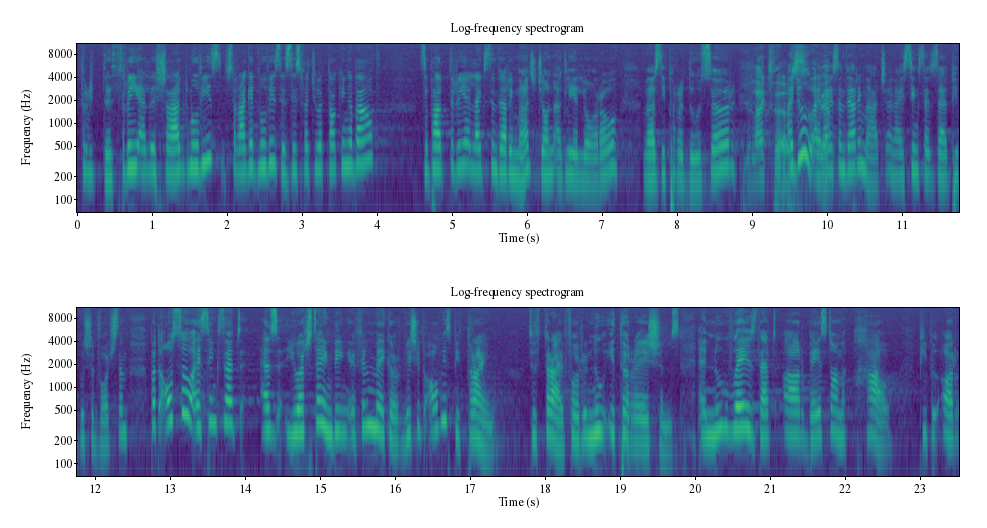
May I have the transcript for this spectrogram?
three, the three Atlas Shrugged movies. Shrugged movies, is this what you were talking about? The part three, I like them very much. John Aglialoro was the producer. You liked those. I do. I Yeah. like them very much, and I think that, that people should watch them. But also, I think that, as you are saying, being a filmmaker, we should always be trying to strive for new iterations and new ways that are based on how people are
